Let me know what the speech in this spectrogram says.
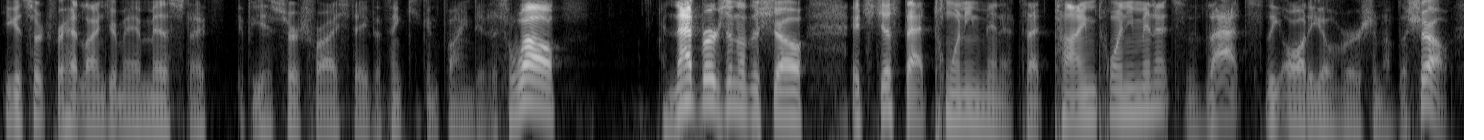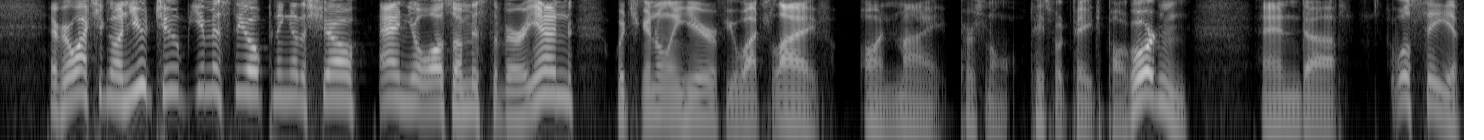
You can search for Headlines You May Have Missed. I, if you search for iState, I think you can find it as well. And that version of the show, it's just that 20 minutes, that time 20 minutes, that's the audio version of the show. If you're watching on YouTube, you miss the opening of the show, and you'll also miss the very end, which you can only hear if you watch live on my personal Facebook page, Paul Gordon. And uh, we'll see if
